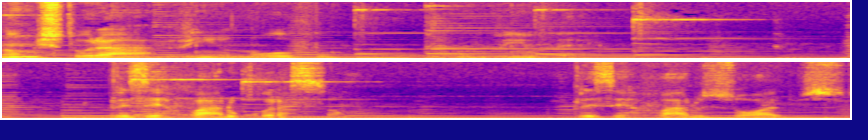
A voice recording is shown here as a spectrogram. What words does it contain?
Não misturar vinho novo com vinho velho. Preservar o coração, preservar os olhos,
